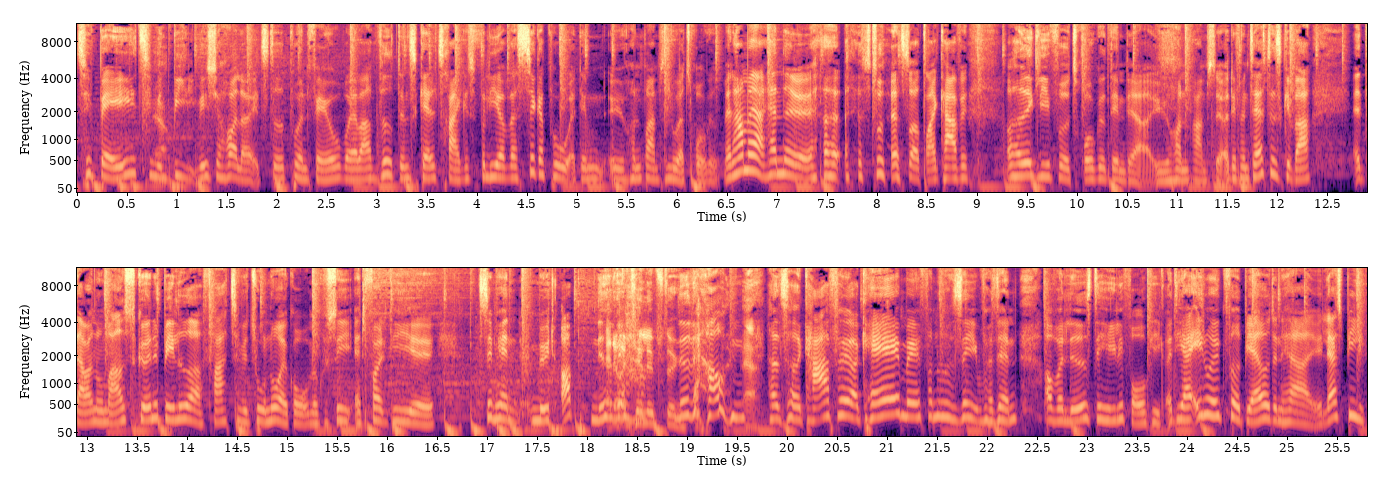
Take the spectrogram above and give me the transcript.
tilbage til min bil, hvis jeg holder et sted på en færge, hvor jeg bare ved, at den skal trækkes, for lige at være sikker på, at den øh, håndbremse nu er trukket. Men ham her, han øh, stod altså og drak kaffe, og havde ikke lige fået trukket den der øh, håndbremse. Og det fantastiske var, at der var nogle meget skønne billeder fra TV2 Nord i går, hvor man kunne se, at folk de, øh, simpelthen mødt op nede, Ja, ved, nede ved havnen, Ja. ja. havde taget kaffe og kage med for nu at se, hvordan og hvorledes det hele foregik. Og de har endnu ikke fået bjerget den her øh, lastbil.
